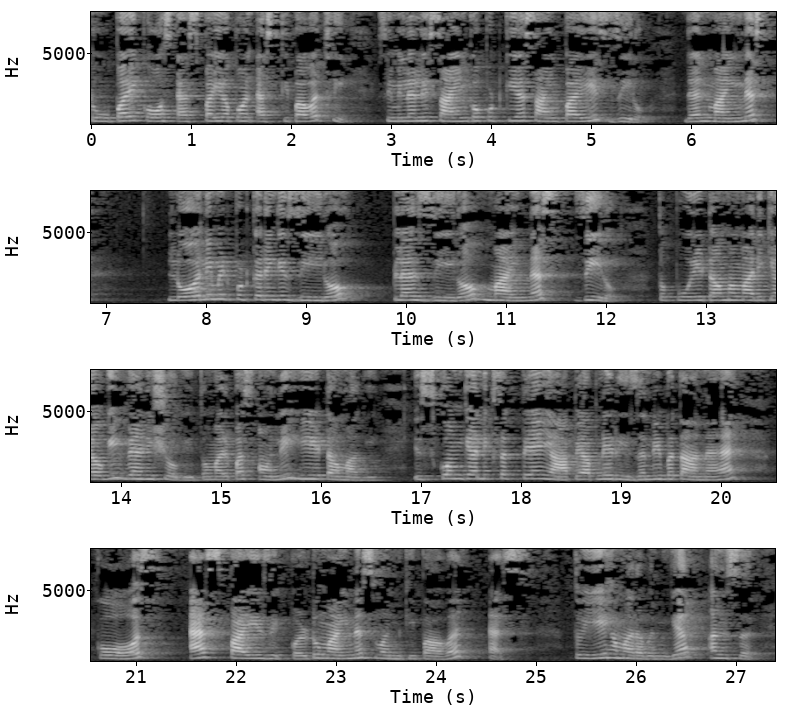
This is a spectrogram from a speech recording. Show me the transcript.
two pi cos S pi upon S की पावर थ्री सिमिलरली साइन को पुट किया sine pi is zero then minus lower limit put करेंगे zero plus zero minus zero तो पूरी टर्म हमारी क्या होगी? वेनिश होगी. तो हमारे पास ओनली ये टर्म आ गई. इसको हम क्या लिख सकते हैं? यहाँ पे आपने रीजन भी बताना है. Cos S pi is equal to minus one की पावर एस तो ये हमारा बन गया answer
